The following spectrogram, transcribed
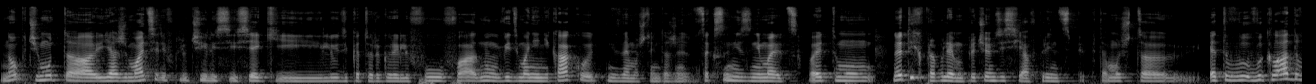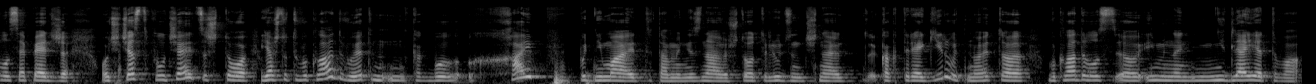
Но почему-то я же матери включились, и всякие люди, которые говорили фу, фа, ну, видимо, они не какают, не знаю, может, они даже сексом не занимаются. Поэтому, но это их проблема, причем здесь я, в принципе, потому что это выкладывалось, опять же, очень часто получается, что я что-то выкладываю, это как бы хайп поднимает, там, я не знаю, что-то люди начинают как-то реагировать, но это выкладывалось э, именно не для этого,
